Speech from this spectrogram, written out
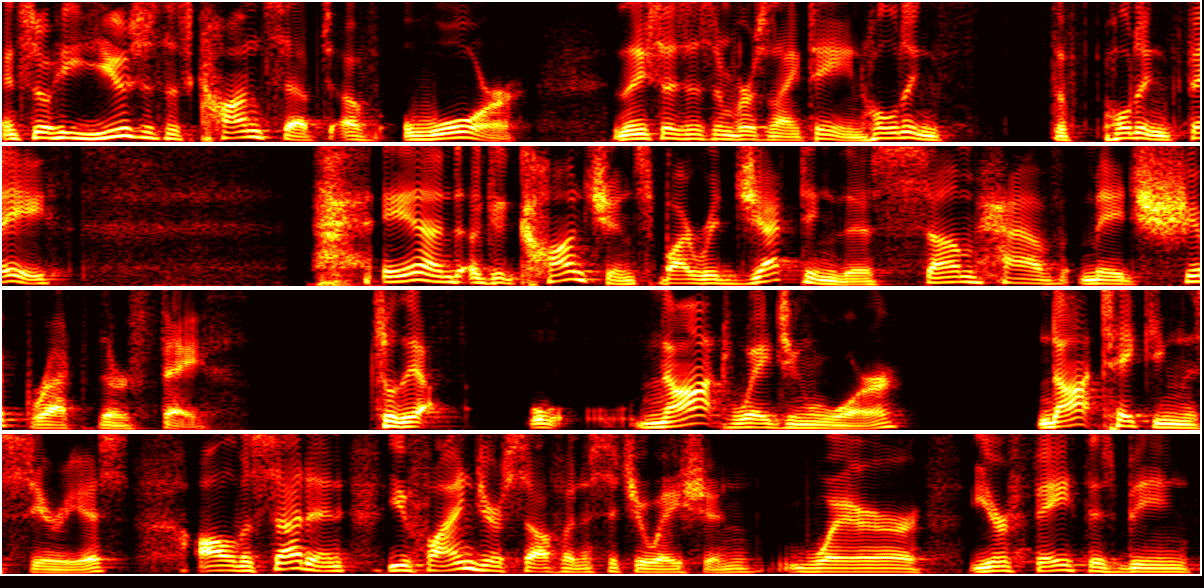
And so he uses this concept of war. And then he says this in verse 19 holding, the, holding faith and a good conscience by rejecting this, some have made shipwreck their faith. So the not waging war, not taking this serious, all of a sudden you find yourself in a situation where your faith is being,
